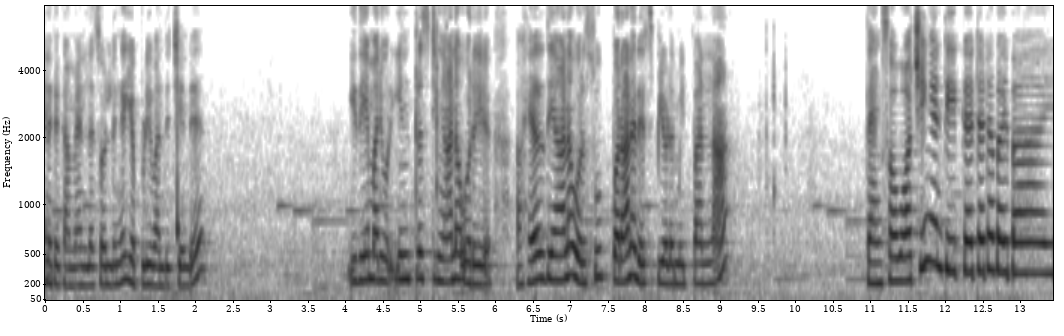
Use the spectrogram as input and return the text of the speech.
எனக்கு கமெண்டில் சொல்லுங்கள் எப்படி வந்துச்சுண்டு இதே மாதிரி ஒரு இன்ட்ரெஸ்டிங்கான ஒரு ஹெல்த்தியான ஒரு சூப்பரான ரெசிபியோட மீட் பண்ணலாம். தேங்க்ஸ் ஃபார் வாட்சிங் and take care tata bye bye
